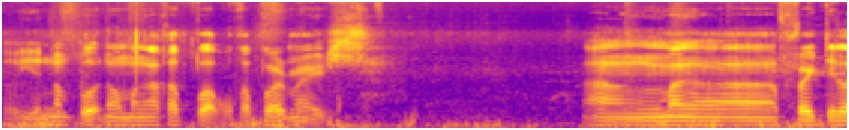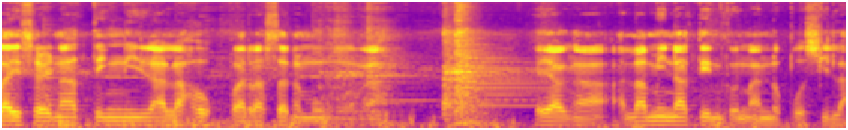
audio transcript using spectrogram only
So, yun lang po ng mga kapwa ko ka-farmers. Ang mga fertilizer nating nilalahok para sa namumunga. Kaya nga alamin natin kung ano po sila.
